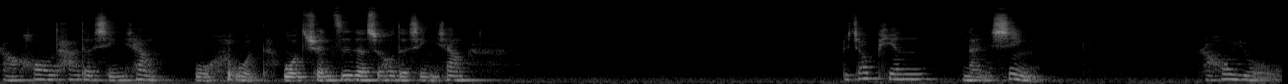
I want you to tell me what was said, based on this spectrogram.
然后它的形象，我我我全知的时候的形象比较偏。男性，然后有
